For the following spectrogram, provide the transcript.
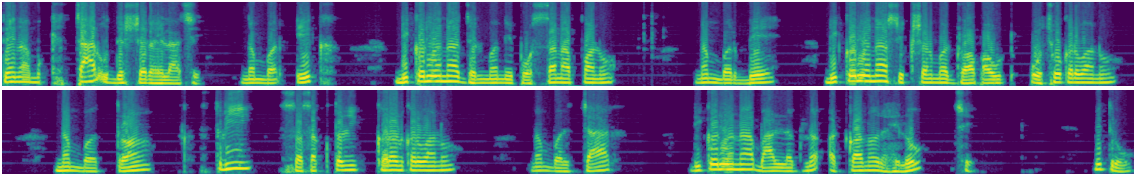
તેના મુખ્ય ચાર ઉદ્દેશ્ય રહેલા છે. નંબર એક દીકરીઓના જન્મને પ્રોત્સાહન આપવાનો. નંબર બે, દીકરીઓના શિક્ષણમાં ડ્રોપ આઉટ ઓછો કરવાનો. નંબર ત્રણ, સ્ત્રી સશક્તિકરણ કરવાનો. નંબર ચાર, દીકરીઓના બાળ લગ્ન અટકવાનો રહેલો છે. મિત્રો,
